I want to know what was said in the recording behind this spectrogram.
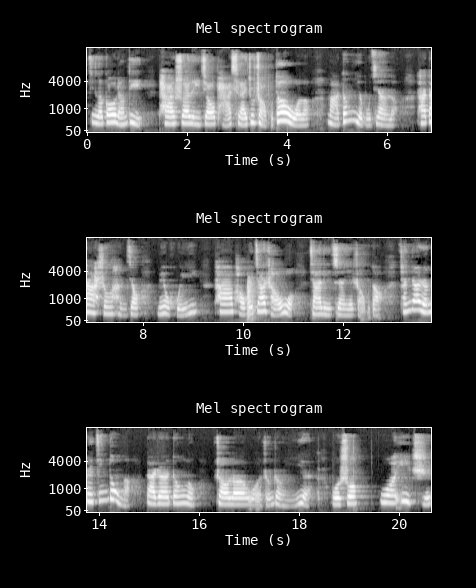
进了高粱地，他摔了一跤，爬起来就找不到我了，马灯也不见了。他大声喊叫，没有回音。他跑回家找我，家里自然也找不到。全家人被惊动了，打着灯笼找了我整整一夜。我说：“我一直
